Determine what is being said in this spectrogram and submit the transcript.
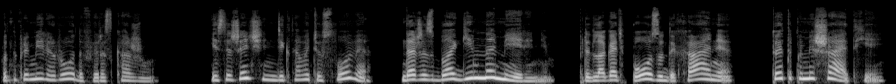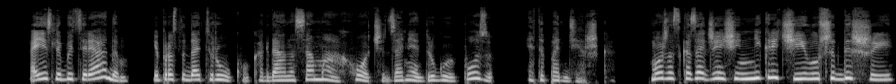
Вот на примере родов и расскажу. Если женщине диктовать условия, даже с благим намерением, предлагать позу, дыхание, то это помешает ей. А если быть рядом и просто дать руку, когда она сама хочет занять другую позу, это поддержка. Можно сказать женщине «не кричи, лучше дыши»,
